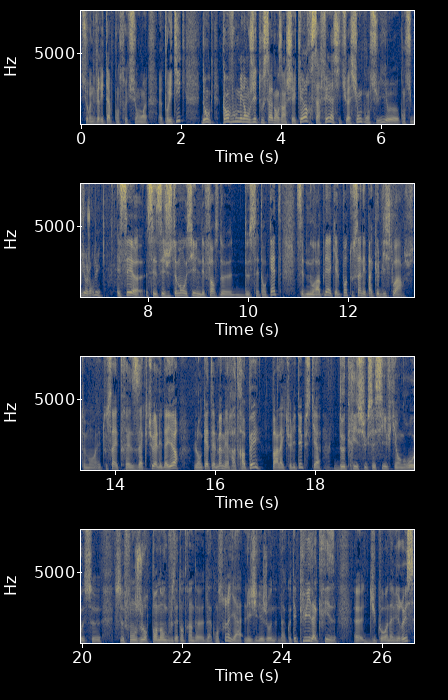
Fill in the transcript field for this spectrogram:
sur une véritable construction euh, euh, politique. Donc quand vous mélangez tout ça dans un shaker, ça fait la situation qu'on subit aujourd'hui. Et c'est c'est justement aussi une des forces de, de cette enquête, c'est de nous rappeler à quel point tout ça n'est pas que de l'histoire, justement. Et tout ça est très actuel. Et d'ailleurs, l'enquête elle-même est rattrapée par l'actualité, puisqu'il y a deux crises successives qui, en gros, se, font jour pendant que vous êtes en train de, la construire. Il y a les gilets jaunes d'un côté, puis la crise euh, du coronavirus.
